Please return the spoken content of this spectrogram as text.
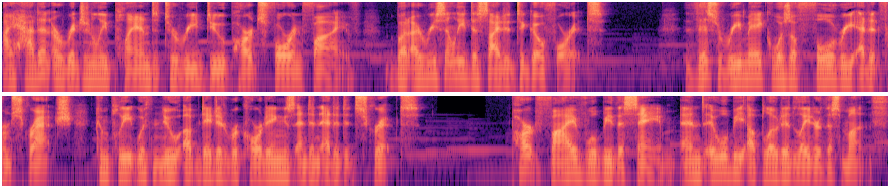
I hadn't originally planned to redo parts 4 and 5, but I recently decided to go for it. This remake was a full re edit from scratch, complete with new updated recordings and an edited script. Part 5 will be the same, and it will be uploaded later this month.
